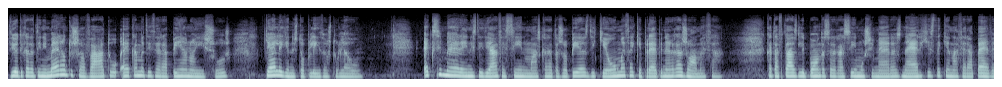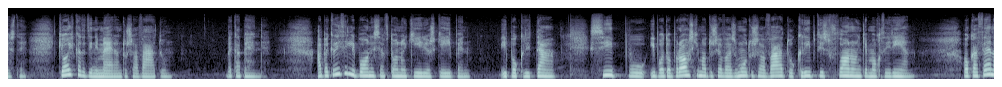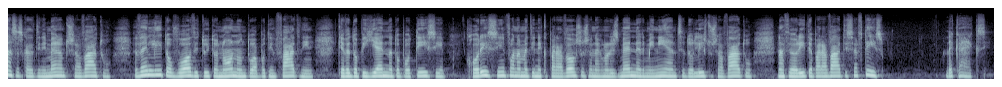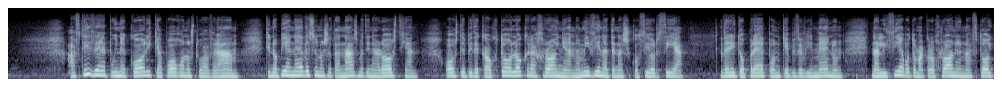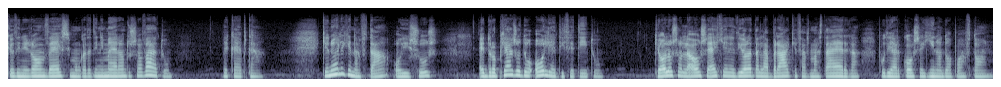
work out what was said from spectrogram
διότι κατά την ημέρα του Σαββάτου έκαμε τη θεραπεία ο Ιησούς και έλεγε στο πλήθος του λαού. Έξι μέρα είναι στη διάθεσή μας κατά τας οποίας δικαιούμεθα και πρέπει να εργαζόμεθα. Κατά αυτάς λοιπόν τας εργασίμους ημέρας να έρχεστε και να θεραπεύεστε και όχι κατά την ημέρα του Σαββάτου. 15. Απεκρίθη λοιπόν εις αυτόν ο Κύριος και είπεν Υποκριτά, σύ που υπό το πρόσχημα του σεβασμού του Σαββάτου κρύπτεις φθόνων και μοχθηρίαν. Ο καθένας σας κατά την ημέρα του Σαββάτου δεν λύει το βόδι του ή τον όνον του από την φάτνη και δεν το πηγαίνει να το ποτίσει χωρίς σύμφωνα με την εκπαραδόσεως αναγνωρισμένη ερμηνεία της εντολής του Σαββάτου να θεωρείται παραβάτης αυτής. 16. Αυτή δε που είναι κόρη και απόγονος του Αβραάμ, την οποία έδεσε ο σατανάς με την αρρώστια, ώστε επί 18 ολόκληρα χρόνια να μην δύναται να σηκωθεί ορθία, δεν είναι το πρέπον και επιβεβλημένον να λυθεί από το μακροχρόνιο αυτό και οδυνηρών δέσιμων κατά την ημέρα του Σαββάτου. 17. Και ενώ έλεγε αυτά, ο Ιησούς εντροπιάζονται όλοι οι αντίθετοί του. Και όλος ο λαός έχερε διόρα τα λαμπρά και θαυμαστά έργα που διαρκώς εγίνονται από Αυτόν.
